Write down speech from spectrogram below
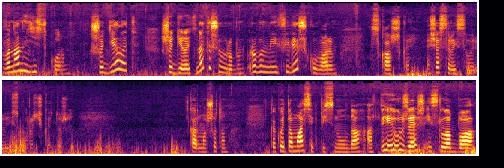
вона не їсть корм. Що робити? Що робити? Знаєте, що ми робимо? Робимо їй філешку варимо з кашкою. А зараз рис варю і з курочкою теж. Карма, що там? Какой-то масик піснув, да? А ти вже ж і слаба.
